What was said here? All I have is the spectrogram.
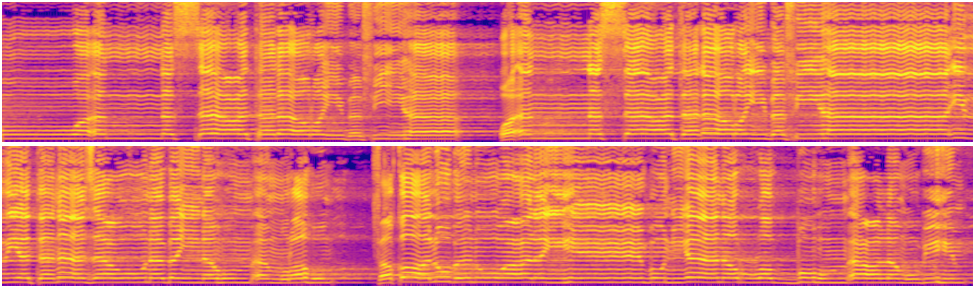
وأن الساعة لا ريب فيها وأن الساعة لا ريب فيها إذ يتنازعون بينهم أمرهم. فقالوا ابنوا عليهم بنيانا ربهم أعلم بهم.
